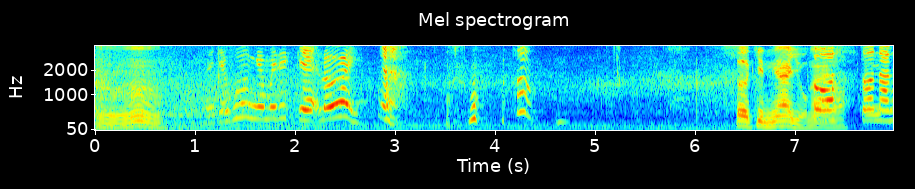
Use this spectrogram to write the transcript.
อืมแต่จะพึ่งยังไม่ได้แกะเลยเออกินง่ายอยู่ตัง่ายวเนาะตัวนั้น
